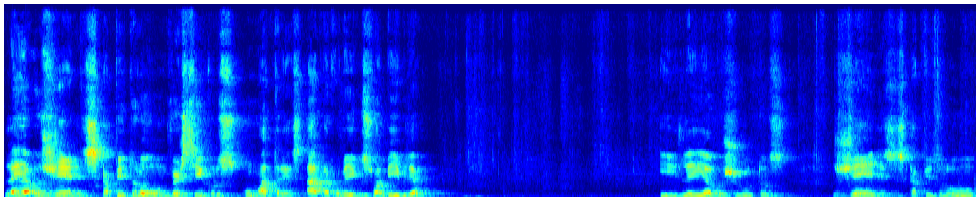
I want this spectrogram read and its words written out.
Leiamos Gênesis, capítulo 1, versículos 1 a 3. Abra comigo sua Bíblia e leiamos juntos Gênesis capítulo 1,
